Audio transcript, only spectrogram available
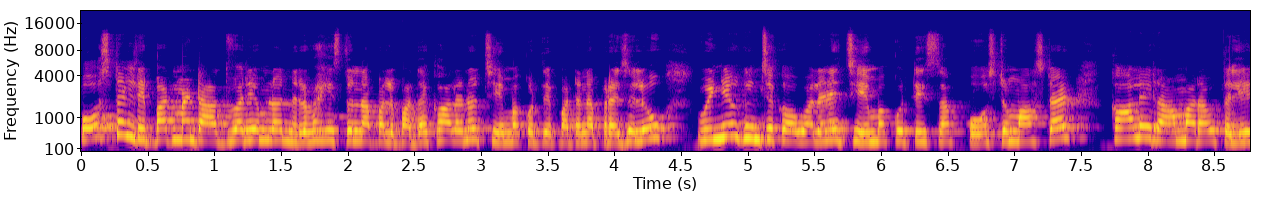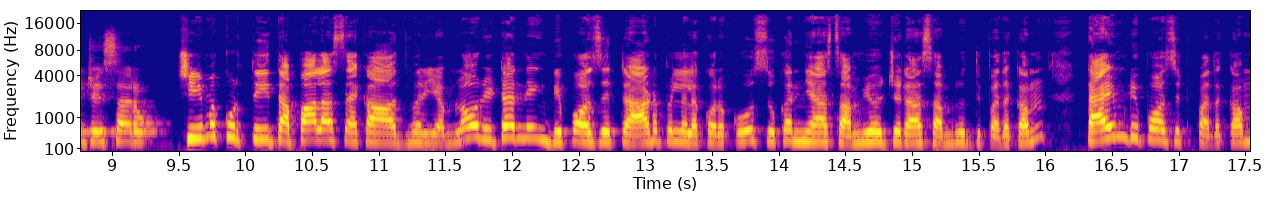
పోస్టల్ డిపార్ట్మెంట్ ఆధ్వర్యంలో నిర్వహిస్తున్న పలు పథకాలను చీమకుర్తి పట్టణ ప్రజలు వినియోగించుకోవాలని Cheemakurthi sub post master Kale Ramarao తెలియజేశారు. చీమకుర్తి తపాలా శాఖ ఆధ్వర్యంలో రిటర్నింగ్ డిపాజిట్ ఆడపిల్లల కొరకు సుకన్య సంయోజన సమృద్ధి పథకం టైం డిపాజిట్ పథకం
